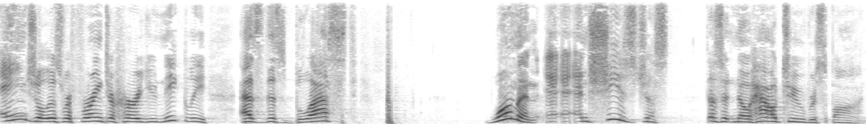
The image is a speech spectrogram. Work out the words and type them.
angel is referring to her uniquely as this blessed woman, and she's just doesn't know how to respond.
